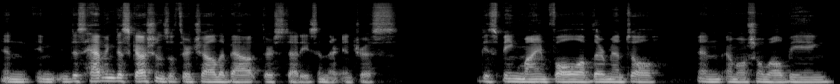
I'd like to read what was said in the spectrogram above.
and, and just having discussions with their child about their studies and their interests. Just being mindful of their mental and emotional well-being, being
